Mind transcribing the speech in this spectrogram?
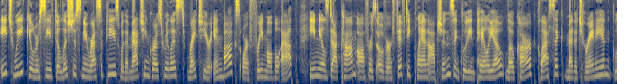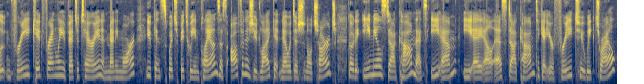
Each week, you'll receive delicious new recipes with a matching grocery list right to your inbox or free mobile app. Emeals.com offers over 50 plan options, including paleo, low carb, classic, Mediterranean, gluten free, kid friendly, vegetarian, and many more. You can switch between plans as often as you'd like at no additional charge. Go to emeals.com, that's E M eals.com to get your free two week trial.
